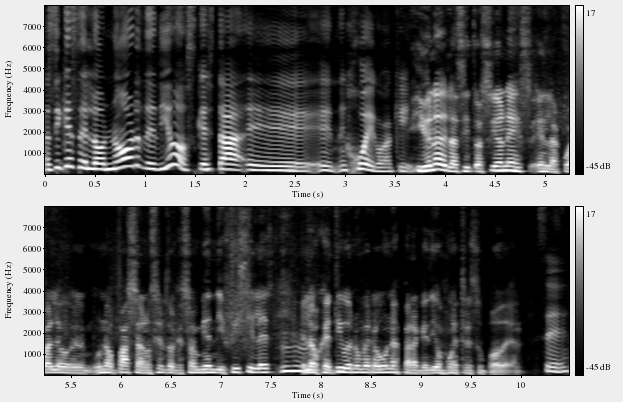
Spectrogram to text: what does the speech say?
Así que es el honor de Dios que está eh, en juego aquí. Y una de las situaciones en las cuales uno pasa, ¿no es cierto?, que son bien difíciles, el objetivo número uno es para que Dios muestre su poder. Sí.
